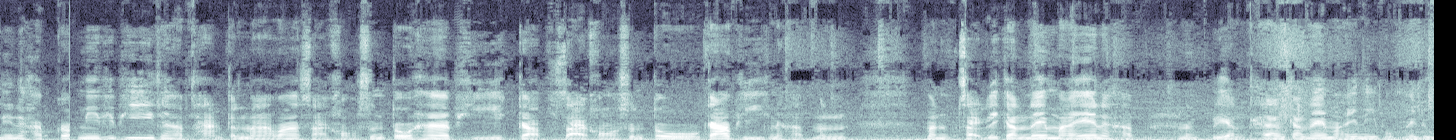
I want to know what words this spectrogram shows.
นี่นะครับก็มีพี่ๆนะครับถามกันมาว่าสายของซุนโต้5พีกับสายของซุนโต้9พีนะครับมันมันใส่ด้วยกันได้ไหมนะครับ มันเปลี่ยนแทนกันได้ไหมนี่ผมให้ดู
